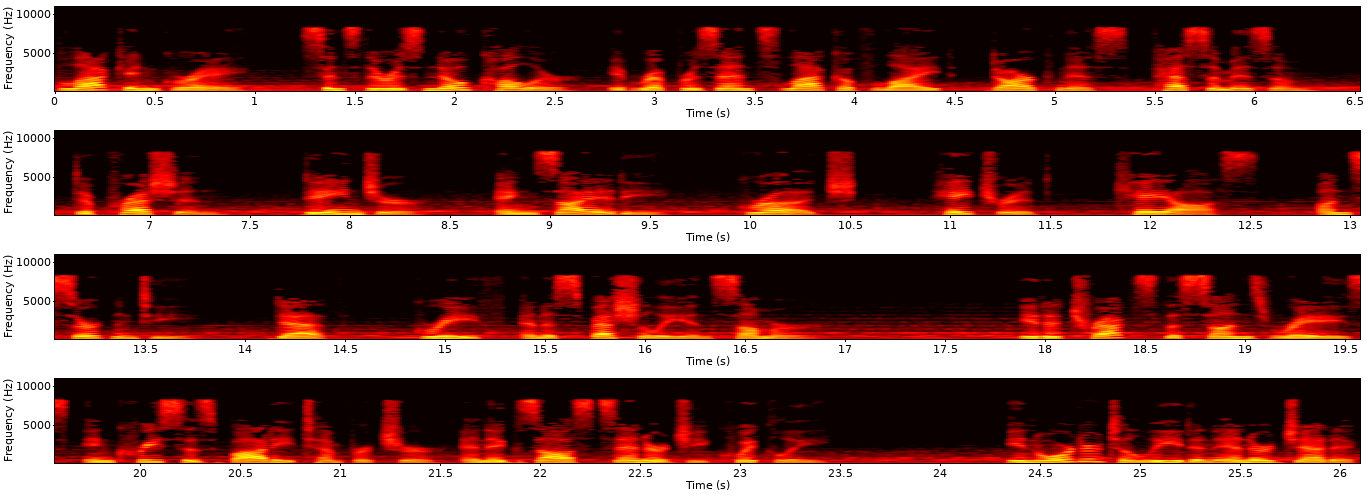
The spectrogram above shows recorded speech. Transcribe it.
Black and gray. Since there is no color, it represents lack of light, darkness, pessimism, depression, danger, anxiety, grudge, hatred, chaos, uncertainty, death, grief, and especially in summer. It attracts the sun's rays, increases body temperature, and exhausts energy quickly. In order to lead an energetic,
